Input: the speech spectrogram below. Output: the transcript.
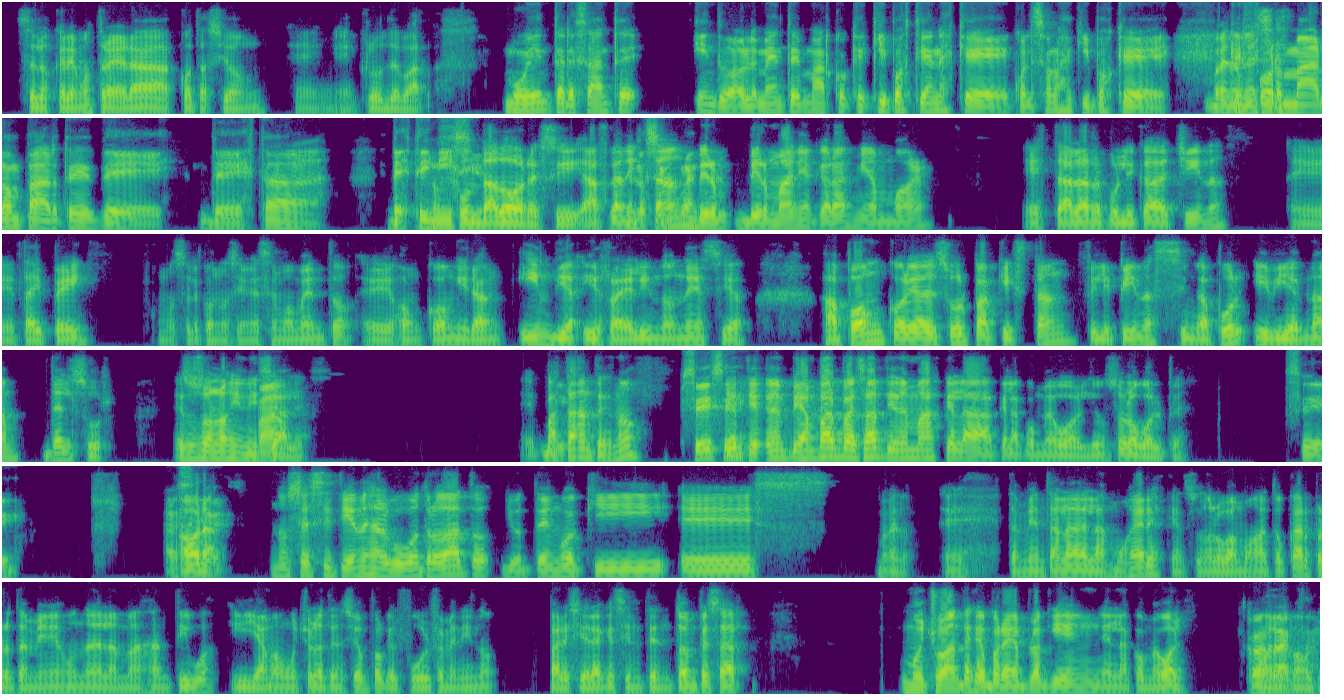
se los queremos traer a cotación en, en Club de Barbas. Muy interesante, indudablemente, Marco. ¿Qué equipos tienes que, cuáles son los equipos que, Bueno, que ese, formaron parte de, de esta, de este los inicio fundadores, sí, Afganistán, 50? Bir- Birmania, que ahora es Myanmar, Está la República de China, eh, Taipei, como se le conocía en ese momento, eh, Hong Kong, Irán, India, Israel, Indonesia, Japón, Corea del Sur, Pakistán, Filipinas, Singapur y Vietnam del Sur. Esos son los iniciales. Eh, bastantes, ¿no? Sí, Ya sí, tienen, ya para empezar, tienen más que la, que la Conmebol, de un solo golpe. sí, así Ahora, es. No sé si tienes algún otro dato. Yo tengo aquí, es, bueno, eh, también están la de las mujeres, que eso no lo vamos a tocar, pero también es una de las más antiguas y llama mucho la atención porque el fútbol femenino pareciera que se intentó empezar mucho antes que, por ejemplo, aquí en, en la Conmebol o en la Correcto.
